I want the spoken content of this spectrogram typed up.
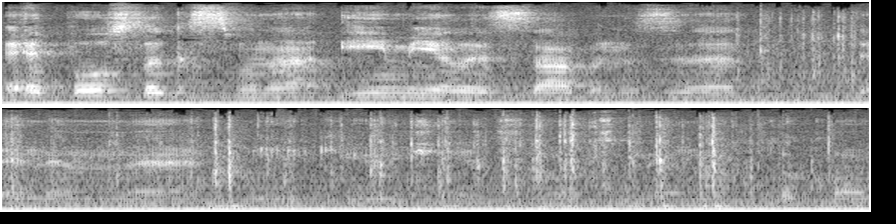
E-posta kısmına e-mail hesabınızı deneme 123.com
